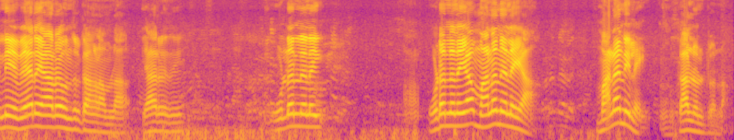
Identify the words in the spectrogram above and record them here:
இல்லையே வேறு யாரோ வந்திருக்காங்களாம்லா. யார் இது உடல்நிலை உடல்நிலையா மனநிலையா? மனநிலை. ம், கால் வந்துட்டு வரலாம்.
